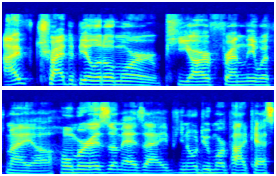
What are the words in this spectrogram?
I've tried to be a little more PR friendly with my uh, homerism as I, you know, do more podcasts.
